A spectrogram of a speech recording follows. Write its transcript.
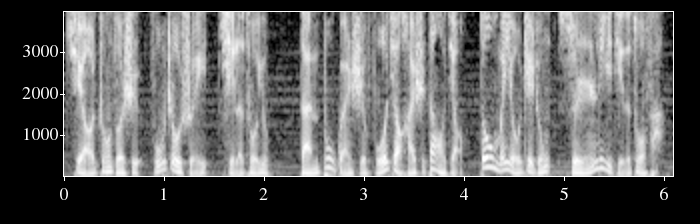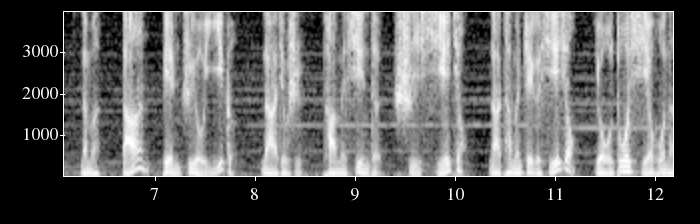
却要装作是符咒水起了作用。但不管是佛教还是道教，都没有这种损人利己的做法。那么答案便只有一个，那就是他们信的是邪教。那他们这个邪教有多邪乎呢？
